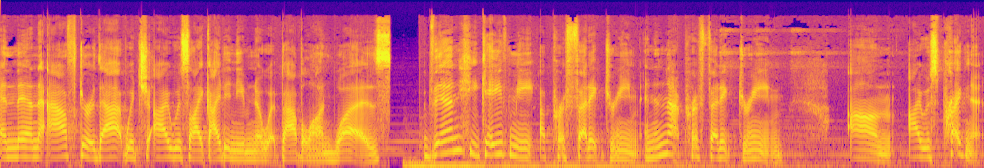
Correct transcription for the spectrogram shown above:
And then after that, which I was like, I didn't even know what Babylon was. Then he gave me a prophetic dream, and in that prophetic dream, um, I was pregnant,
